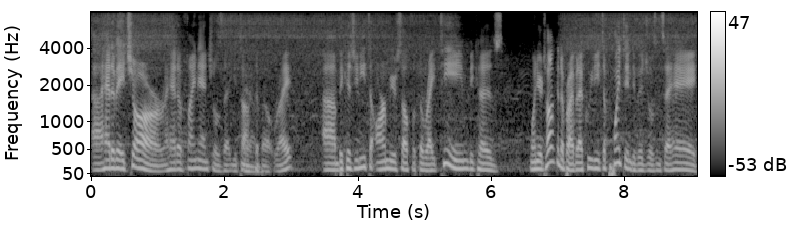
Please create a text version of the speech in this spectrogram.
uh, head of HR, a head of financials that you talked Yeah. about, right? Um, because you need to arm yourself with the right team. Because when you're talking to private equity, you need to point to individuals and say, hey,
